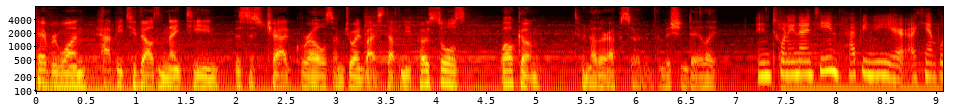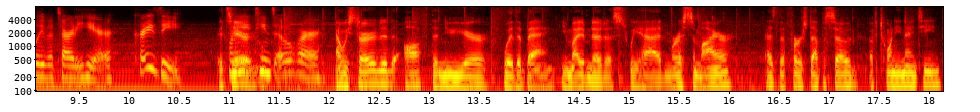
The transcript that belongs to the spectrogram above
Hey everyone, happy 2019. This is Chad Grills. I'm joined by Stephanie Postles. Welcome to another episode of the Mission Daily. In 2019, Happy New Year. I can't believe it's already here. Crazy. It's 2018's over. And we started off the new year with a bang. You might have noticed we had Marissa Mayer as the first episode of 2019.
